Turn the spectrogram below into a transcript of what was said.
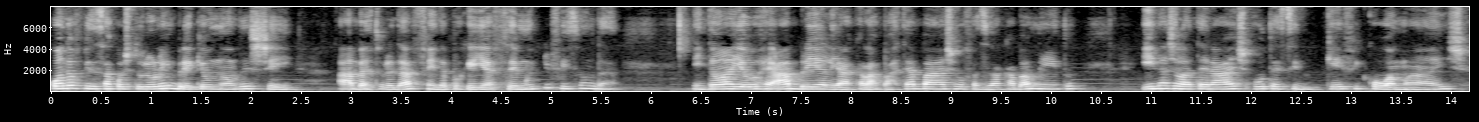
Quando eu fiz essa costura, eu lembrei que eu não deixei a abertura da fenda, porque ia ser muito difícil andar. Então, aí eu abri ali aquela parte abaixo, vou fazer o acabamento. E nas laterais, o tecido que ficou a mais,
